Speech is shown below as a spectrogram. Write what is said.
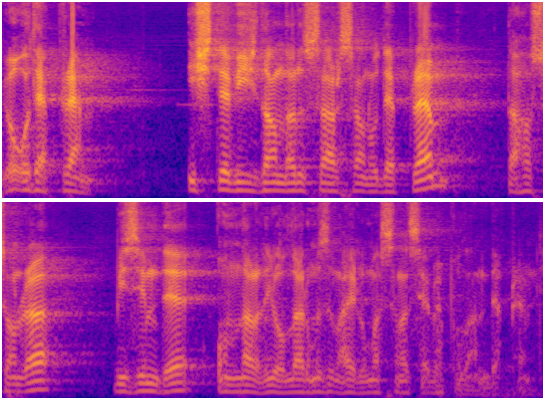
Ve o deprem, işte vicdanları sarsan o deprem, daha sonra bizim de onlarla yollarımızın ayrılmasına sebep olan depremdi.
